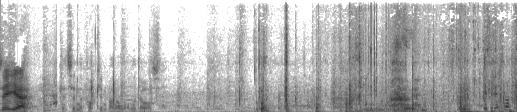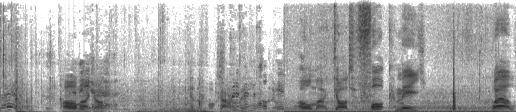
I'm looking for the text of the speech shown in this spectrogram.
See ya. Get in the fucking van and lock the doors. It's just not fair. Oh my god. Get the fuck out of here. Oh my god. Fuck me. Well,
